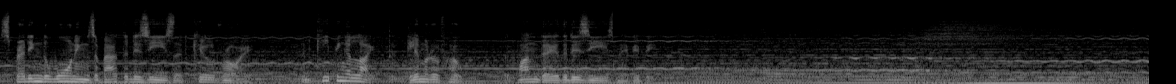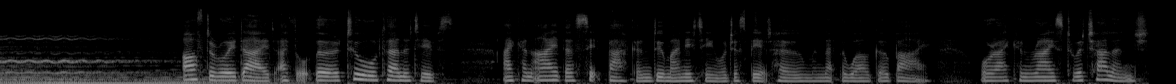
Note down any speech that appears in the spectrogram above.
spreading the warnings about the disease that killed Roy and keeping alight the glimmer of hope that one day the disease may be beaten. After Roy died, I thought there are two alternatives. I can either sit back and do my knitting or just be at home and let the world go by, or I can rise to a challenge.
